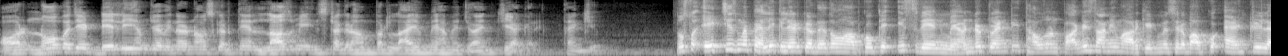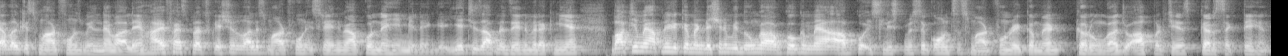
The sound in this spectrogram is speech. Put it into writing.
और 9 बजे डेली हम जो है विनर अनाउंस करते हैं, लाजमी इंस्टाग्राम पर लाइव में हमें ज्वाइन किया करें। थैंक यू दोस्तों, एक चीज़ मैं पहले क्लियर कर देता हूँ आपको कि इस रेंज में under twenty thousand Pakistani market में सिर्फ़ आपको एंट्री लेवल के स्मार्टफोन्स मिलने वाले हैं। हाई फाई स्पेसिफिकेशन वाले स्मार्टफ़ोन इस रेंज में आपको नहीं मिलेंगे। ये चीज़ आपने जेन में रखनी है। बाकी मैं अपनी रिकमेंडेशन भी दूँगा आपको कि मैं आपको इस लिस्ट में से कौन से स्मार्टफ़ोन रिकमेंड करूँगा जो आप परचेज कर सकते हैं।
